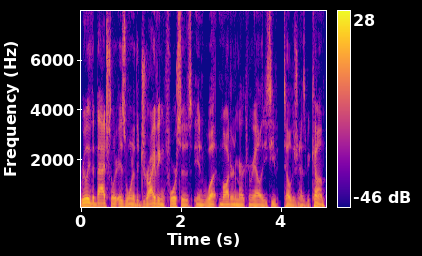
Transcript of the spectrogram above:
really, The Bachelor is one of the driving forces in what modern American reality TV, television has become.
